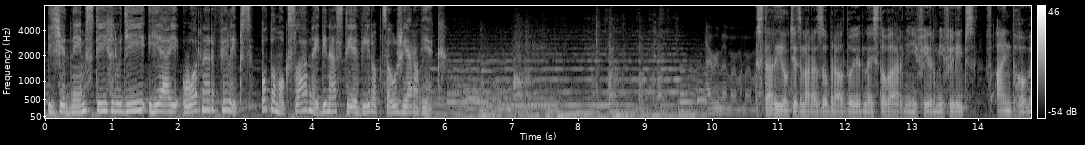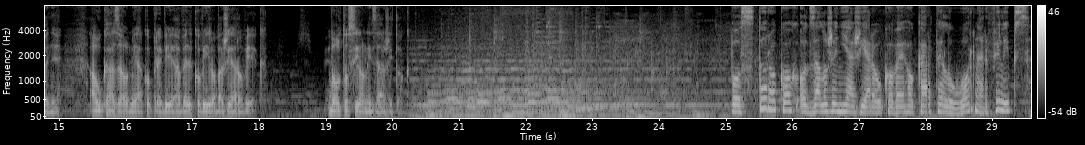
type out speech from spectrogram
Jedným z tých ľudí je aj Warner Phillips, potomok slávnej dynastie výrobcov žiaroviek. Starý otec ma raz zobral do jednej z tovární firmy Philips v Eindhovene a ukázal mi, ako prebieha veľkovýroba žiaroviek. Bol to silný zážitok. Po 100 rokoch od založenia žiarovkového kartelu Warner Philips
